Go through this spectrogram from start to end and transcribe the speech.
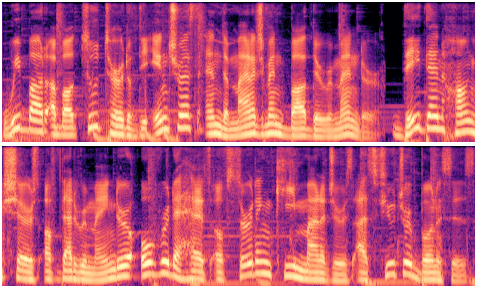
we bought about two-thirds of the interest and the management bought the remainder. They then hung shares of that remainder over the heads of certain key managers as future bonuses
